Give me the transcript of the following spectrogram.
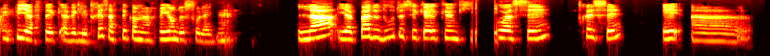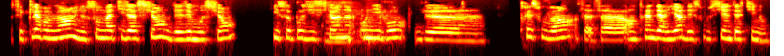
pupille avec, avec, les traits, ça fait comme un rayon de soleil. Mhm. Là, il n'y a pas de doute, c'est quelqu'un qui est coincé, stressé, et euh, c'est clairement une somatisation des émotions qui se positionne au niveau de. Très souvent, ça, entraîne derrière des soucis intestinaux.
